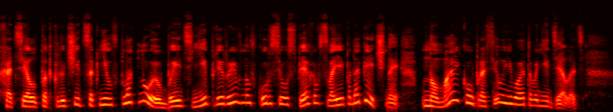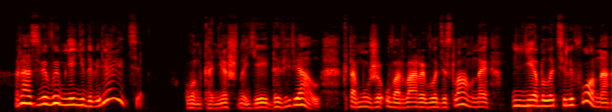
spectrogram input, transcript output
хотел подключиться к ним вплотную, быть непрерывно в курсе успехов своей подопечной, но Майка упросила его этого не делать. «Разве вы мне не доверяете?» Он, конечно, ей доверял. К тому же у Варвары Владиславны не было телефона,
